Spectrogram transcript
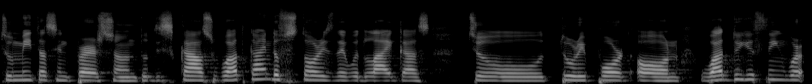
to meet us in person to discuss what kind of stories they would like us to to report on. What do you think we're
